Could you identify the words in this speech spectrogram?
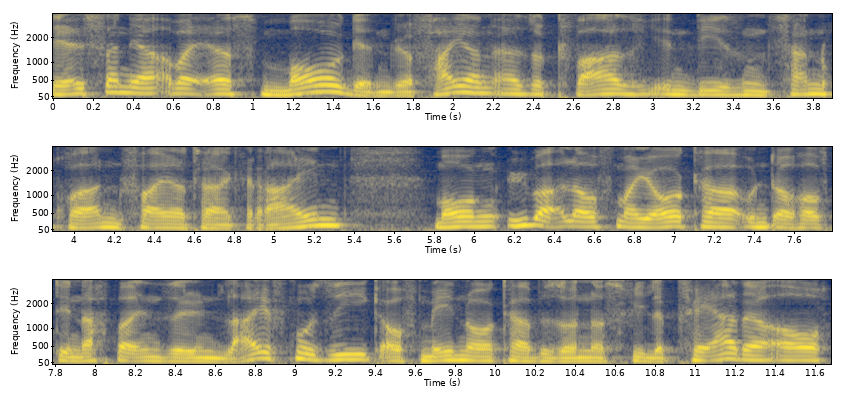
der ist dann ja aber erst morgen. Wir feiern also quasi in diesen San Juan-Feiertag rein. Morgen überall auf Mallorca und auch auf den Nachbarinseln Live-Musik, auf Menorca besonders viele Pferde auch.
